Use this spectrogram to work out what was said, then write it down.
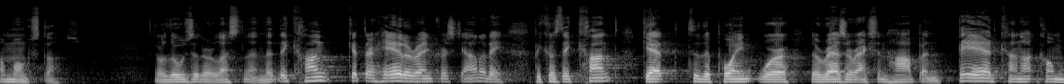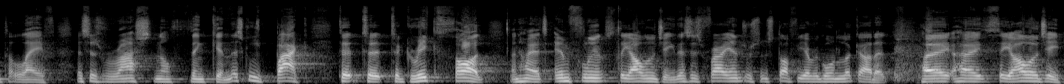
amongst us, or those that are listening, that they can't get their head around Christianity because they can't get to the point where the resurrection happened. Dead cannot come to life. This is rational thinking. This goes back to, to, to Greek thought and how it's influenced theology. This is very interesting stuff if you ever go and look at it. How, how theology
